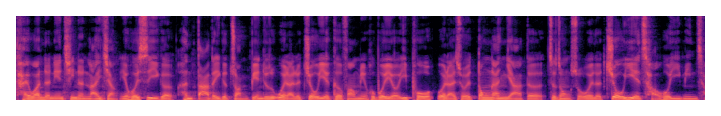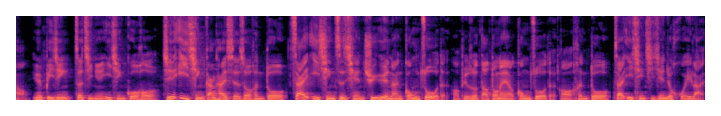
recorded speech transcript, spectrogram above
台湾的年轻新人来讲，也会是一个很大的一个转变，就是未来的就业各方面会不会有一波未来所谓东南亚的这种所谓的就业潮或移民潮？因为毕竟这几年疫情过后，其实疫情刚开始的时候，很多在疫情之前去越南工作的哦，比如说到东南亚工作的哦，很多在疫情期间就回来。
